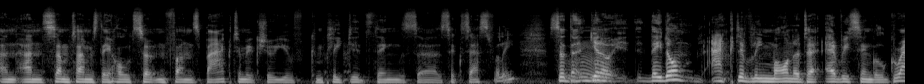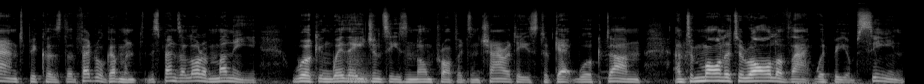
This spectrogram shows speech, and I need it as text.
and and sometimes they hold certain funds back to make sure you've completed things uh, successfully. So that you know they don't actively monitor every single grant because the federal government spends a lot of money working with agencies and non-profits and charities to get work done, and to monitor all of that would be obscene.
